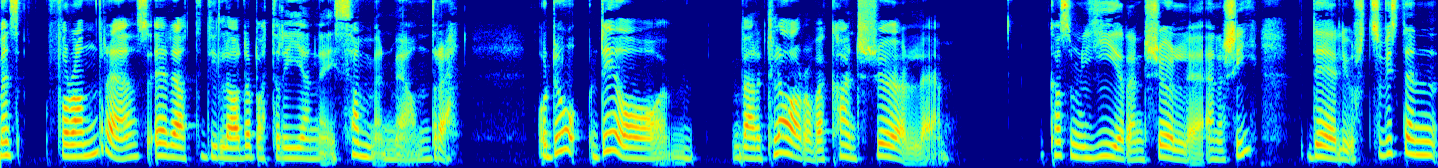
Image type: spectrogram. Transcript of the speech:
Mens for andre så er det at de lader batteriene sammen med andre. Og da, det å være klar over hva en sjøl Hva som gir en sjøl energi, det er lurt. Så hvis en,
